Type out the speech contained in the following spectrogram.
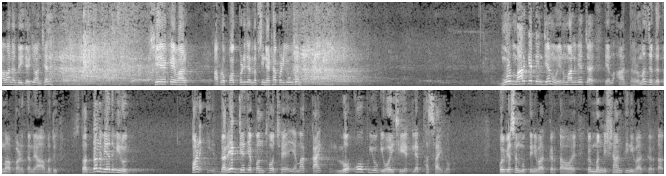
આવાને દઈ જાય, જો છે ને? છે કે વાળ? આપણો પગ પડી જાય લપસી હેઠા પડી એવું છે ને? મૂળ માર્કેટિંગ જેનું, એનું માલ વેચાય, એમ આ ધર્મ જગતમાં પણ તમે આ બધું તદ્દન વેદ વિરુદ્ધ. પણ દરેક જે જે પંથો છે, એમાં કાંઈક લોકો ઉપયોગી હોય છે, એટલે ફસાય લોકો. કોઈ વ્યસન મુક્તિની વાત કરતા હોય, કોઈ મનની શાંતિની વાત કરતા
